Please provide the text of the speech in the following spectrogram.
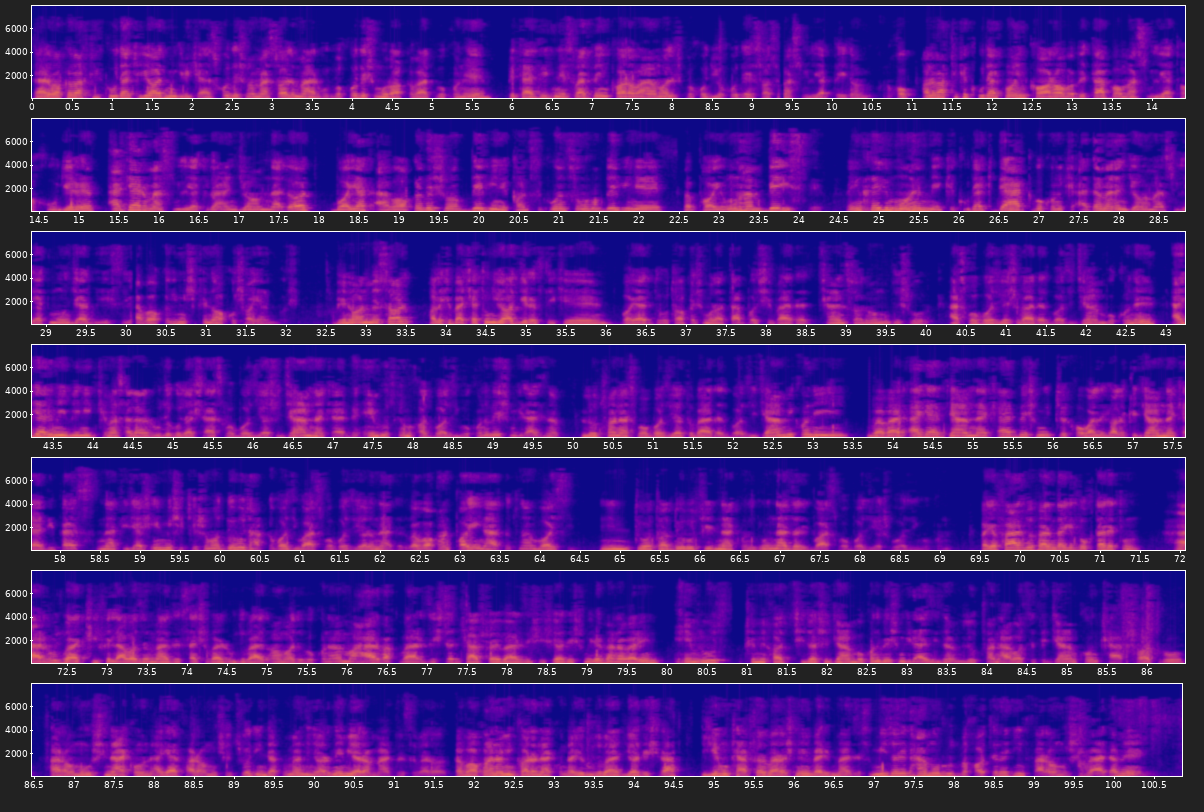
در واقع وقتی کودک یاد می‌گیره که از خودش و مسائل مربوط به خودش مراقبت بکنه به تدریج نسبت به این کارا و اعمالش به خودی خود احساس مسئولیت پیدا می‌کنه. خب حالا وقتی که کودک با این کارها و به تبع با مسئولیت ها خو گرفت اگر مسئولیتی رو انجام نداد باید عواقبش رو ببینه consequence اون رو ببینه و پای اون هم بایسته. و این خیلی مهمه که کودک درک بکنه که عدم انجام مسئولیت منجر به یک سری عواقبی میشه که ناخوشایند باشه. به مثال حالا که بچهتون یاد گرفته که باید اتاقش مرتب باشه بعد از چند سال آموزش و اسباب بازیاش بعد از بازی جمع بکنه اگر می‌بینید که مثلا روز گذشته اسباب بازیاش جمع نکرده امروز که می‌خواد بازی بکنه بهش میگید عزیزم لطفا اسباب بازیات رو بعد از بازی جمع می‌کنی. و بعد اگر جمع نکرد بهش میگید که خب حالا که جمع نکردی پس نتیجهش این میشه که شما دو روز حق بازی و اسباب بازی ها رو نداری. و واقعا پای این حرفتون هم وایسید. این دو تا دو روز چیز نکنید. اون نذارید با اسباب بازیاش بازی بکنه. و یا فرض بفرمایید اگه دخترتون هر روز باید کیف لوازم مدرسهش و روز بعد آماده بکنه اما هر وقت ورزش داره کفش های ورزشیش یادش میره بنابراین امروز که می‌خواد چیزاشو جمع بکنه بهش میگید عزیزم لطفا حواست جمع کن کفشات رو فراموش نکن. اگر فراموش شد این دفعه من اینا رو نمیارم مدرسه برات. و واقعا هم این کار نکن. اگه روز بعد یادش رفت دیگه اون کفشا رو براش نمی‌برید مدرسه. می‌ذارید همون روز به خاطر این فراموشی و عدم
